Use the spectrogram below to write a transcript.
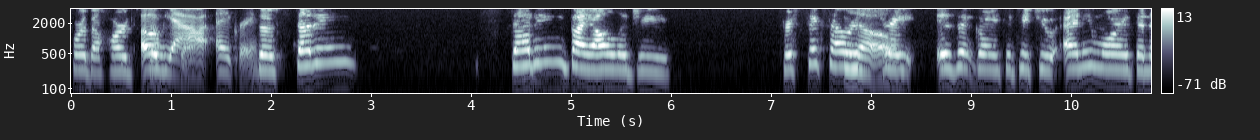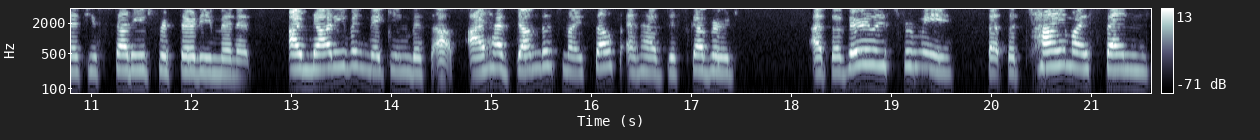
for the hard oh, stuff. Oh yeah, I agree. So studying studying biology for six hours No. straight isn't going to teach you any more than if you studied for 30 minutes. I'm not even making this up. I have done this myself and have discovered, at the very least for me, that the time I spend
